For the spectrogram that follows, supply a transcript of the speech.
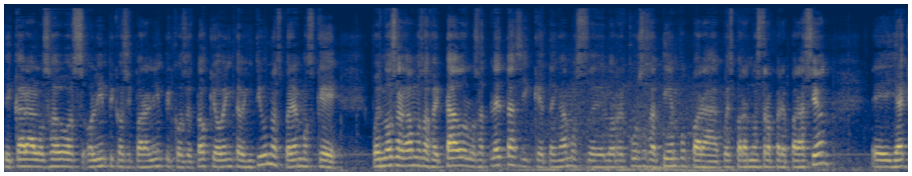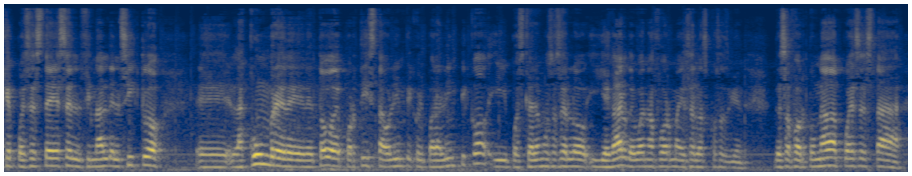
de cara a los Juegos Olímpicos y Paralímpicos de Tokio 2021. Esperemos que pues no salgamos afectados los atletas y que tengamos eh, los recursos a tiempo para pues para nuestra preparación eh, ya que pues este es el final del ciclo, la cumbre de, de todo deportista olímpico y paralímpico y pues queremos hacerlo y llegar de buena forma y hacer las cosas bien. Desafortunada pues esta,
